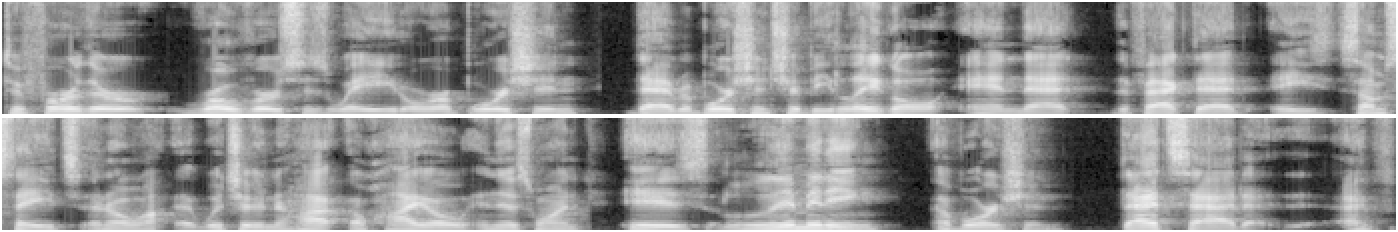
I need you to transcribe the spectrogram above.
to further Roe versus Wade or abortion that abortion should be legal and that the fact that a some states in Ohio, which in Ohio in this one is limiting abortion that's sad I've,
